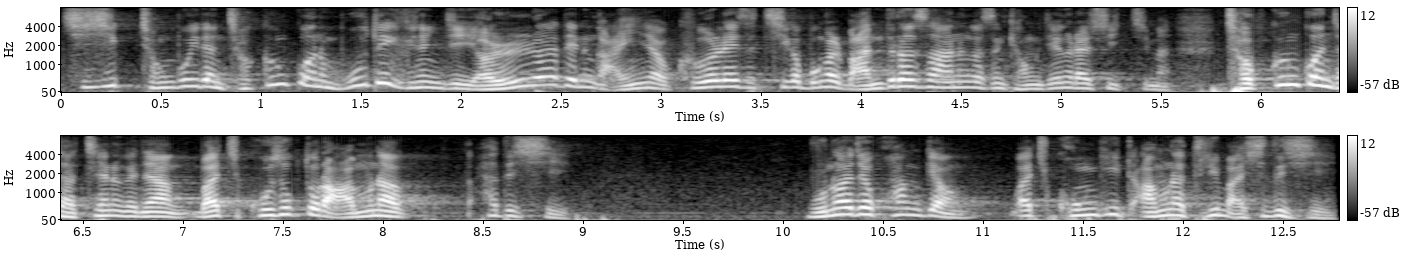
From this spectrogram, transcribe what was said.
지식 정보에 대한 접근권은 모두에게 그냥 이제 열려야 되는 거 아니냐고. 그걸 해서 지가 뭔가를 만들어서 하는 것은 경쟁을 할 수 있지만 접근권 자체는 그냥 마치 고속도로 아무나 하듯이 문화적 환경 마치 공기 아무나 들이마시듯이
